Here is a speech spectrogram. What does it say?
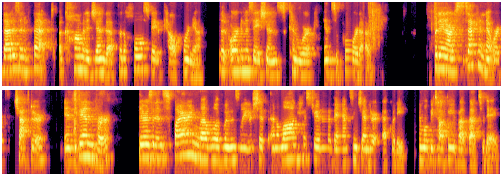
that is, in effect, a common agenda for the whole state of California that organizations can work in support of. But in our second network chapter in Denver, there is an inspiring level of women's leadership and a long history of advancing gender equity, and we'll be talking about that today.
